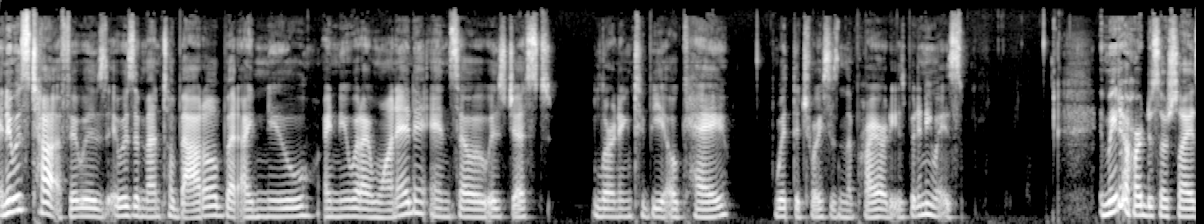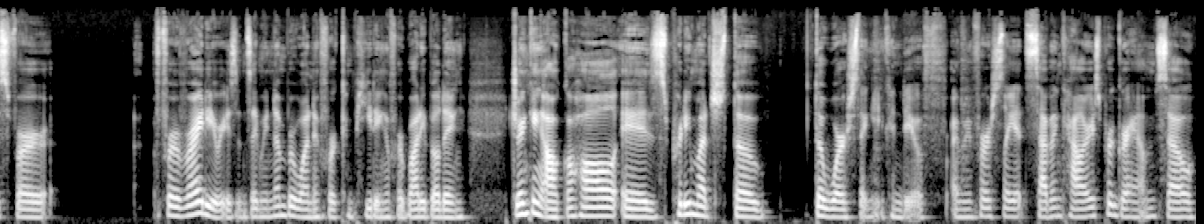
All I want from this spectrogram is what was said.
and it was tough. It was it was a mental battle, but I knew I knew what I wanted, and so it was just learning to be okay with the choices and the priorities. But anyways, it made it hard to socialize for for a variety of reasons. I mean, number one, if we're competing, if we're bodybuilding, drinking alcohol is pretty much the the worst thing you can do. I mean, firstly, it's seven calories per gram, so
